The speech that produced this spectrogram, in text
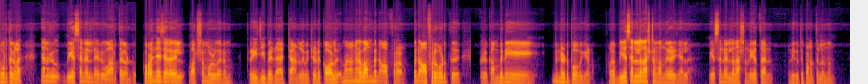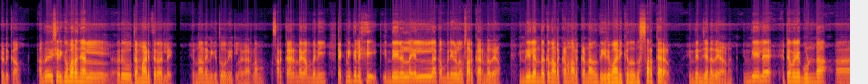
സുഹൃത്തുക്കളെ ഞാനൊരു B S N എല്ലിന്റെ ഒരു വാർത്ത കണ്ടു. കുറഞ്ഞ ചിലവിൽ വർഷം മുഴുവനും three G B data unlimited call അങ്ങനെ വമ്പൻ ഓഫറാണ്. വമ്പൻ ഓഫർ കൊടുത്ത് ഒരു കമ്പനി മുന്നോട്ട് പോവുകയാണ്. അപ്പോൾ ബി എസ് എൻ എല്ലിന്റെ നഷ്ടം വന്നു കഴിഞ്ഞാൽ ബി എസ് എൻ എല്ലിന്റെ നഷ്ടം നികത്താൻ നികുതി പണത്തിൽ നിന്നും എടുക്കാം. അത് ശരിക്കും പറഞ്ഞാൽ ഒരു തെമ്മാടിത്തരമല്ലേ എന്നാണ് എനിക്ക് തോന്നിയിട്ടുള്ളത്. കാരണം സർക്കാരിന്റെ കമ്പനി ടെക്നിക്കലി ഇന്ത്യയിലുള്ള എല്ലാ കമ്പനികളും സർക്കാരിന്റെതാണ് ഇന്ത്യയിൽ എന്തൊക്കെ നടക്കണം നടക്കണ്ട എന്ന് തീരുമാനിക്കുന്നത് സർക്കാരാണ് ഇന്ത്യൻ ജനതയാണ്. ഇന്ത്യയിലെ ഏറ്റവും വലിയ ഗുണ്ട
